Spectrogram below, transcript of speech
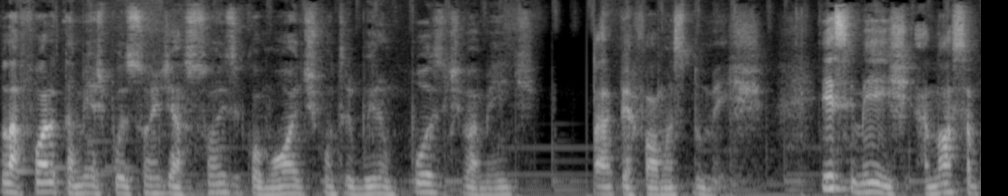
Lá fora também as posições de ações e commodities contribuíram positivamente para a performance do mês. Esse mês, a nossa,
